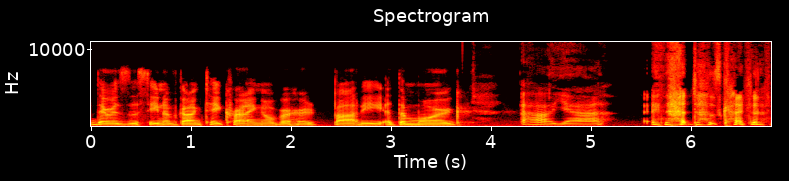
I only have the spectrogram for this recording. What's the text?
there was the scene of Gangtae crying over her body at the morgue. Ah, yeah. That does kind of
